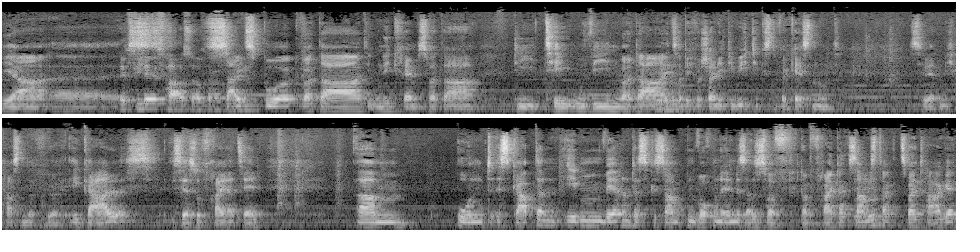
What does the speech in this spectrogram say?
ja, äh, Ja, viele FHs auch. Salzburg war da, die Uni Krems war da, die TU Wien war da. Mhm. Jetzt habe ich wahrscheinlich die wichtigsten vergessen und sie werden mich hassen dafür. Egal, es ist ja so frei erzählt. Ähm, und es gab dann eben während des gesamten Wochenendes, also es war ich glaube Freitag, Samstag, zwei Tage,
